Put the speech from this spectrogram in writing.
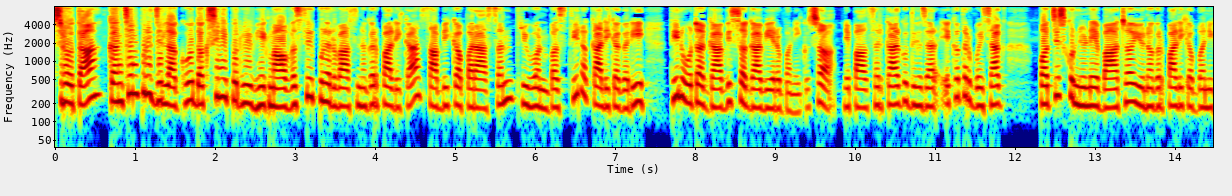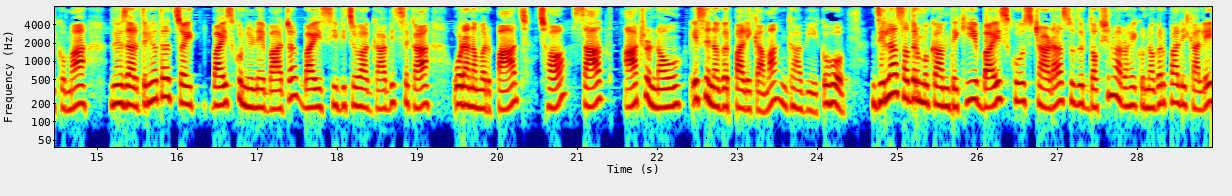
श्रोता कञ्चनपुर जिल्लाको दक्षिणी पूर्वी भेगमा अवस्थित पुनर्वास नगरपालिका साबिका परासन त्रिभुवन बस्ती र कालिका गरी तीनवटा गाविस गाविएर बनेको छ। नेपाल सरकारको दुई हजार एकहत्तर वैशाख पच्चिसको निर्णयबाट यो नगरपालिका बनेकोमा दुई हजार त्रिहत्तर चैत बाइसको निर्णयबाट बाइस बिचुवा गाविसका वडा नम्बर पाँच छ सात आठ र नौ यसै नगरपालिकामा गाभिएको हो। जिल्ला सदरमुकामदेखि बाइस कोष टाढा सुदूर दक्षिणमा रहेको नगरपालिकाले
